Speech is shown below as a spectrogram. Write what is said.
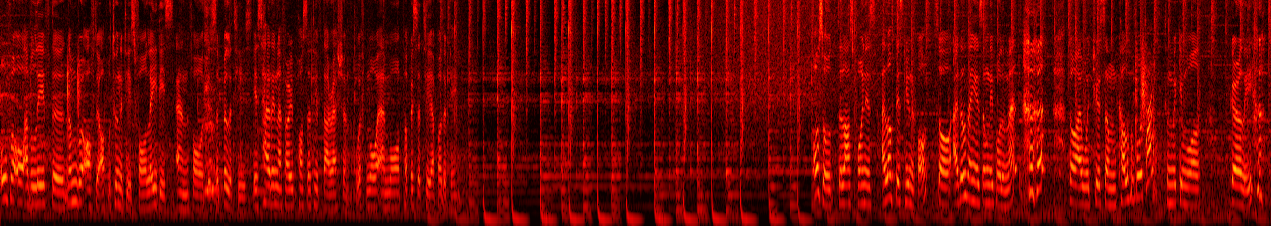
Overall, I believe the number of the opportunities for ladies and for disabilities is heading a very positive direction with more and more publicity about the game. Also, the last point is I love this uniform, so I don't think it's only for the men. so I would choose some colorful tie to make it more girly.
